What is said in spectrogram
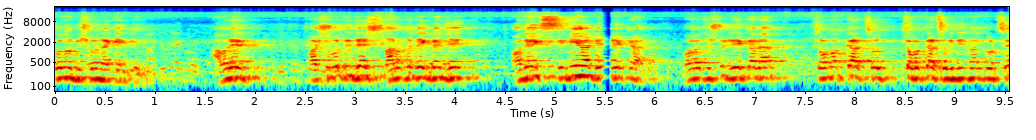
কোনো বিষয় না কিন্তু। আমাদের পার্শ্ববর্তী দেশ ভারতে দেখবেন যে অনেক সিনিয়র ডিরেক্টর বয়োজ্যেষ্ঠ ডিরেক্টররা চমৎকার চমৎকার ছবি নির্মাণ করছে।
